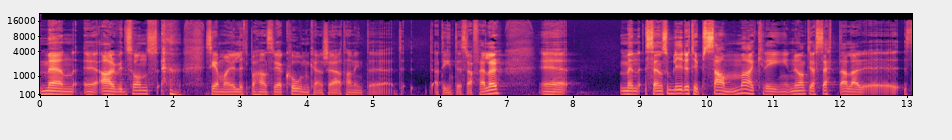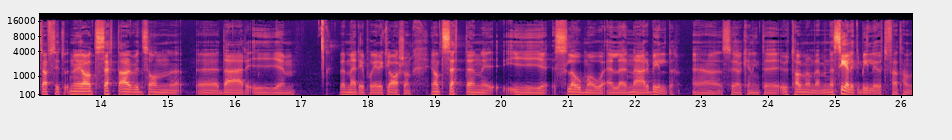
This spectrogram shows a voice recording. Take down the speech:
Men eh, Arvidssons ser man ju lite på hans reaktion kanske, att, han inte, att det inte är straff heller. Eh, men sen så blir det typ samma kring, nu har inte jag sett alla eh, straffsituationer, jag har inte sett Arvidsson eh, där i, eh, vem är det på Erik Larsson? Jag har inte sett den i slowmo eller närbild, eh, så jag kan inte uttala mig om den, men den ser lite billig ut för att han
